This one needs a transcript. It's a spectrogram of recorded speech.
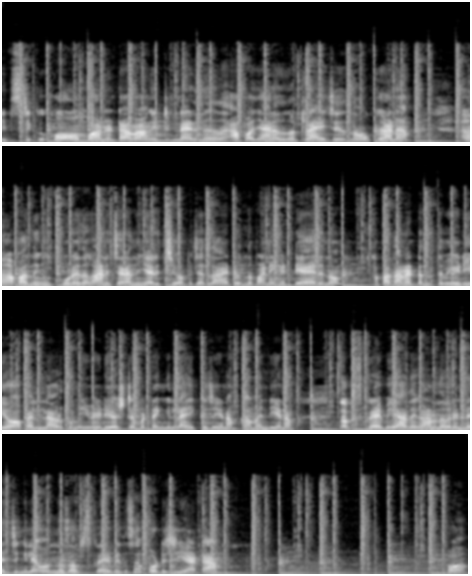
lipstick combo ആണ് കേട്ടോ വാങ്ങിയിട്ടുണ്ടായിരുന്നത്. അപ്പോൾ ഞാനതൊന്ന് ട്രൈ ചെയ്ത് നോക്കുകയാണ് അപ്പോൾ നിങ്ങൾക്ക് കൂടെ ഒന്ന് കാണിച്ചു തരാമെന്ന് വിചാരിച്ചു. അപ്പോൾ ചെറുതായിട്ടൊന്ന് പണി കിട്ടിയായിരുന്നു. അപ്പോൾ അതാണ് കേട്ടോ ഇന്നത്തെ വീഡിയോ. അപ്പോൾ എല്ലാവർക്കും ഈ വീഡിയോ ഇഷ്ടപ്പെട്ടെങ്കിൽ ലൈക്ക് ചെയ്യണം കമന്റ് ചെയ്യണം. സബ്സ്ക്രൈബ് ചെയ്യാതെ കാണുന്നവരുണ്ടെങ്കിൽ ഒന്ന് സബ്സ്ക്രൈബ് ചെയ്ത് സപ്പോർട്ട് ചെയ്യാം കേട്ടോ അപ്പോൾ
